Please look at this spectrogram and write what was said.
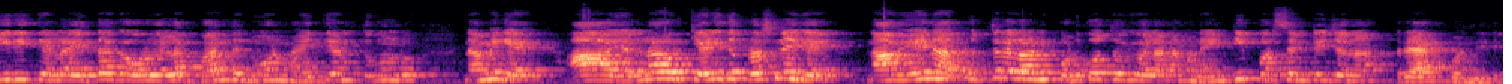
ಈ ರೀತಿ ಎಲ್ಲ ಇದ್ದಾಗ ಅವರು ಎಲ್ಲ ಬಂದು ನೋಡಿ ಮಾಹಿತಿಯನ್ನು ತಗೊಂಡು ನಮಗೆ ಆ ಎಲ್ಲ ಅವ್ರು ಕೇಳಿದ ಪ್ರಶ್ನೆಗೆ ನಾವೇನು ಉತ್ತರಗಳನ್ನು ಕೊಡ್ಕೋತ ಹೋಗಿವಲ್ಲ, ನಮ್ಮ ನೈಂಟಿ ಪರ್ಸೆಂಟೇಜನ್ನು ರ್ಯಾಂಕ್ ಬಂದಿದೆ.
